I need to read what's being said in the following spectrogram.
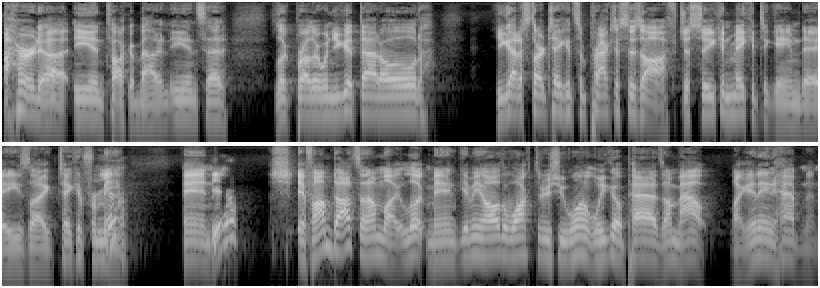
I heard uh, Ian talk about it. And Ian said, "Look, brother, when you get that old, you got to start taking some practices off just so you can make it to game day." He's like, "Take it from me." Yeah. And yeah, if I'm Dotson, I'm like, "Look, man, give me all the walkthroughs you want. We go pads. I'm out. Like it ain't happening."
